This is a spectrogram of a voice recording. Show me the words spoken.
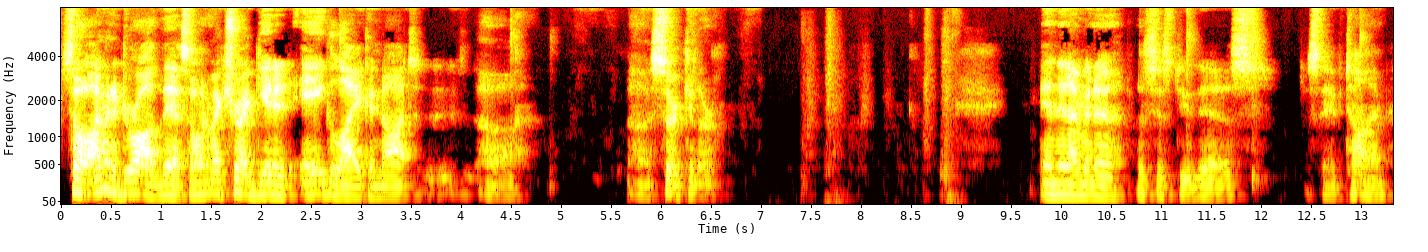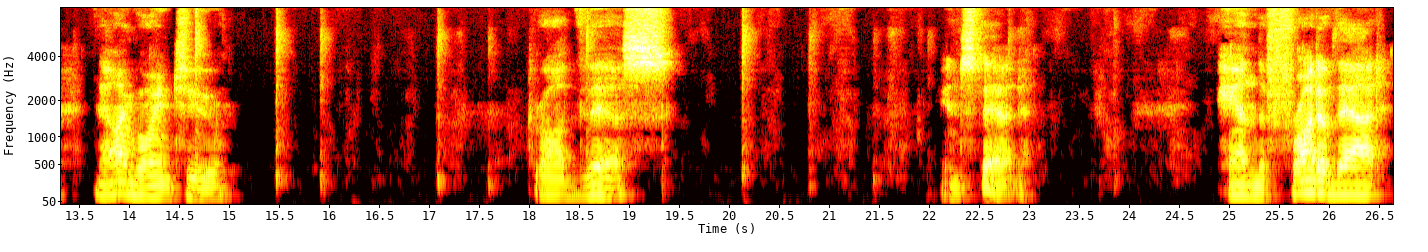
So I'm going to draw this. I want to make sure I get it egg-like and not uh, uh, circular. And then I'm going to, let's just do this to save time. Now I'm going to draw this instead and the front of that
